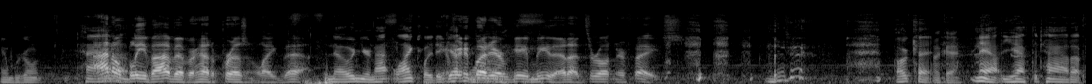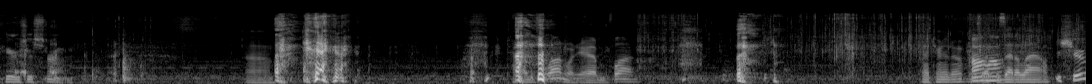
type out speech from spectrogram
And we're going to tie I don't up. believe I've ever had a present like that. No, and you're not likely to If get anybody one. ever gave me that, I'd throw it in their face. Okay. Okay. Now you have to tie it up. Here's your string. Um, Time's fun when you're having fun. can I turn it over? Is, that, Uh-huh. is that allowed? Sure.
